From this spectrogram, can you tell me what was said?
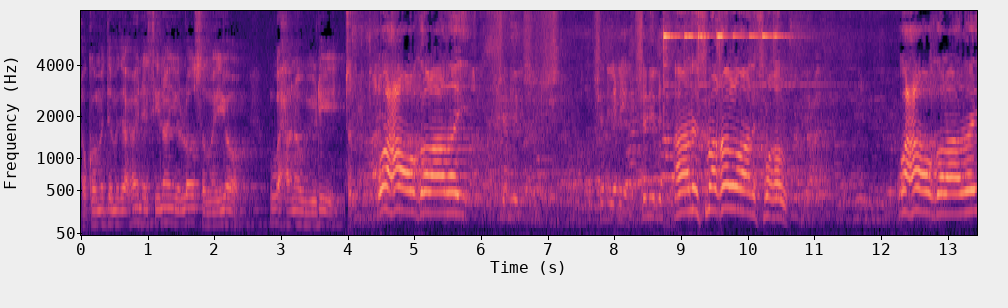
xukuumadda madaxweyne siilaanyo loo sameeyo waxaana uu yidhi. Waxaa oggolaaday aan ismaqallo aan ismaqallo waxaa oggolaaday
